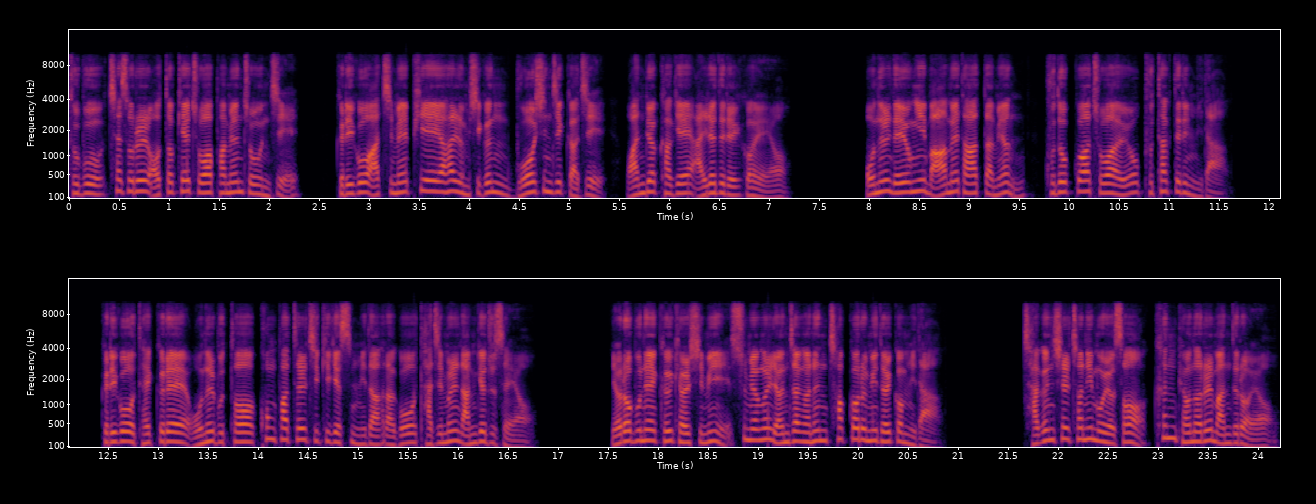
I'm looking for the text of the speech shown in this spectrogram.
두부, 채소를 어떻게 조합하면 좋은지, 그리고 아침에 피해야 할 음식은 무엇인지까지 완벽하게 알려드릴 거예요. 오늘 내용이 마음에 닿았다면 구독과 좋아요 부탁드립니다. 그리고 댓글에 오늘부터 콩팥을 지키겠습니다 라고 다짐을 남겨주세요. 여러분의 그 결심이 수명을 연장하는 첫걸음이 될 겁니다. 작은 실천이 모여서 큰 변화를 만들어요.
